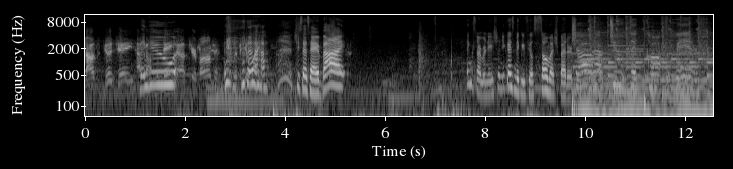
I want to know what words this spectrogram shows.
Sounds good, Jay. Have Thank you. Day to your mom and living your life. she says, "Hey, bye." Thanks, Dharma Nation. You guys make me feel so much better. Shout out to the comment winner.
